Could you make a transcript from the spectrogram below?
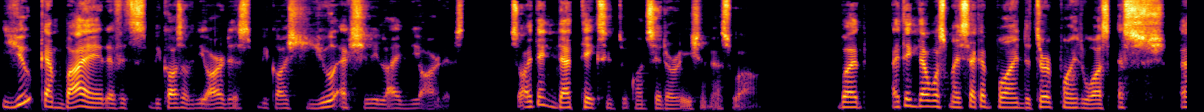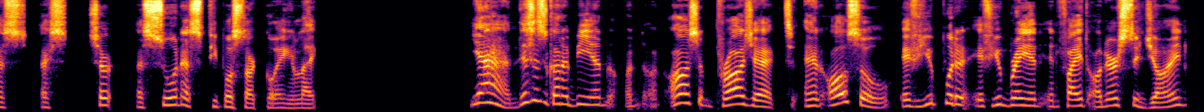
you can buy it if it's because of the artist, because you actually like the artist. So I think that takes into consideration as well. But I think that was my second point. The third point was as, as, as, sir, as soon as people start going like, yeah, this is going to be an, an, an, awesome project. And also, if you put it, if you bring it, invite others to join,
